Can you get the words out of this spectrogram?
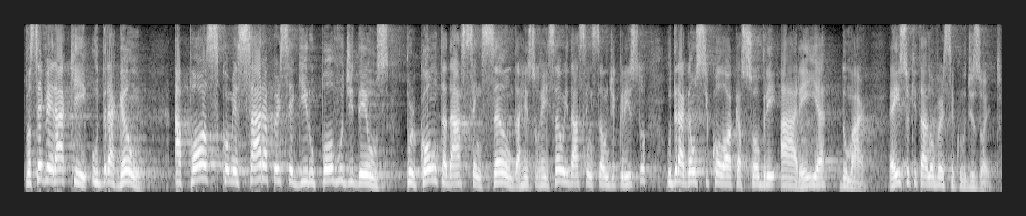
você verá que o dragão, após começar a perseguir o povo de Deus por conta da ascensão, da ressurreição e da ascensão de Cristo, o dragão se coloca sobre a areia do mar. É isso que está no versículo 18.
